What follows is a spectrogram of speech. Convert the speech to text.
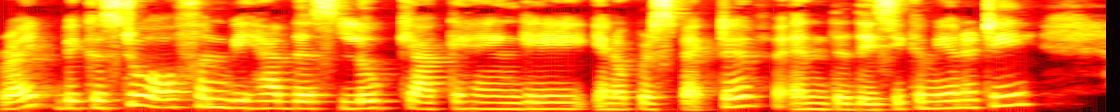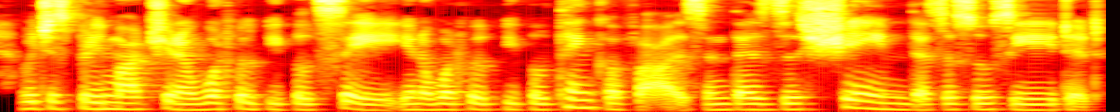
right? Because too often we have this look kya kahenge, you know, perspective in the Desi community, which is pretty much, you know, what will people say? You know, what will people think of us? And there's this shame that's associated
